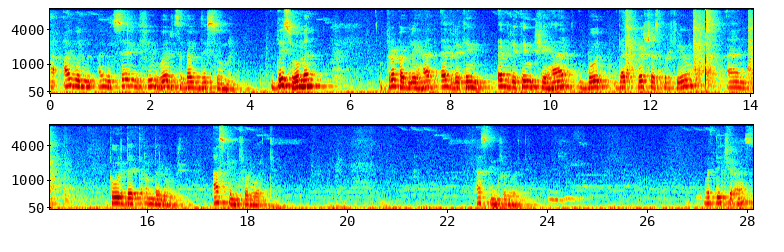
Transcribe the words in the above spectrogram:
I, I will I will say a few words about this woman this woman probably had everything everything she had bought that precious perfume and poured it on the lord asking for what asking for what what did she ask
